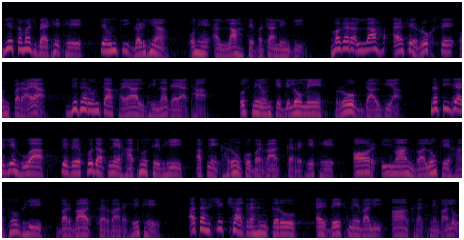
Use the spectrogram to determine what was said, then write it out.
ये समझ बैठे थे कि उनकी गढ़ियाँ उन्हें अल्लाह से बचा लेंगी। मगर अल्लाह ऐसे रुख से उन पर आया, जिधर उनका ख्याल भी न गया था। उसने उनके दिलों में रोब डाल दिया। नतीजा ये हुआ कि वे खुद अपने हाथों से भी अपने घरों को बर्बाद कर रहे थे, और ईमान वालों के हाथों भी बर्बाद करवा रहे थे। अतः शिक्षा ग्रहण करो ए देखने वाली आँख रखने वालों।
